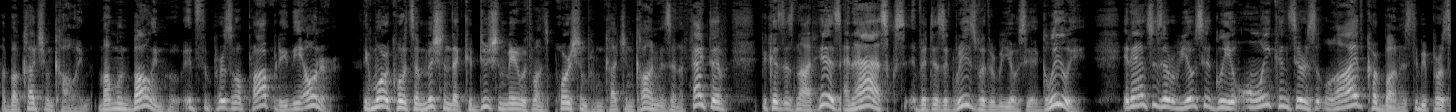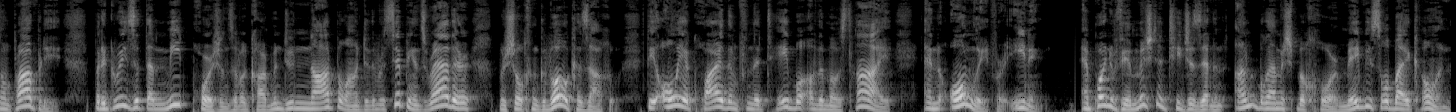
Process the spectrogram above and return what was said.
about Kodshim Kalim, Mamun Balim, who it's the personal property the owner. The Gemara quotes a Mishnah that Kedushin made with one's portion from Kodshim Kalim is ineffective because it's not his and asks if it disagrees with Rabbi Yossi HaGlili. It answers that Rabbi Yossi HaGlili only considers live korbanos to be personal property, but agrees that the meat portions of a korban do not belong to the recipients. Rather, Meshochan Gavo Kazahu, they only acquire them from the table of the Most High and only for eating. And point of view, Mishnah teaches that an unblemished Bechor may be sold by a Kohen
